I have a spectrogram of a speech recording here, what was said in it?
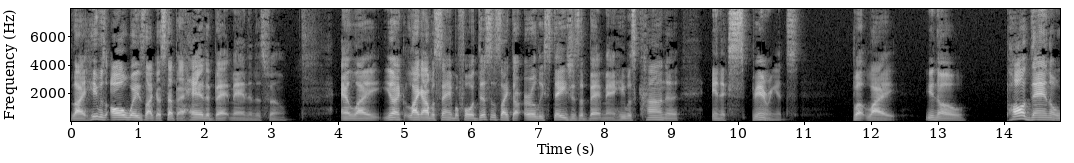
Like he was always like a step ahead of Batman in this film. And like, you know, like, like I was saying before, this is like the early stages of Batman. He was kind of inexperienced. But like, you know, Paul Dano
